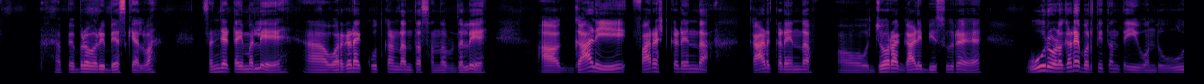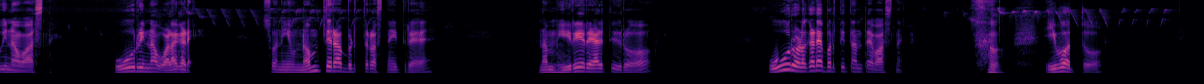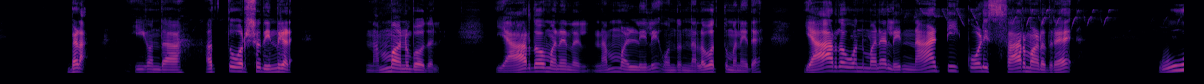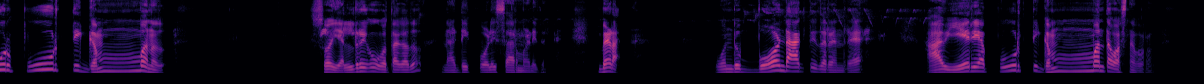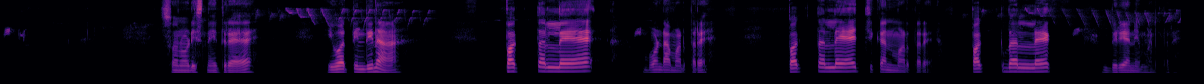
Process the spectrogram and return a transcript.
ಫೆಬ್ರವರಿ ಬೇಸಿಗೆ ಅಲ್ವಾ? ಸಂಜೆ ಟೈಮಲ್ಲಿ ಹೊರಗಡೆ ಕೂತ್ಕೊಂಡಂಥ ಸಂದರ್ಭದಲ್ಲಿ, ಆ, ಗಾಳಿ ಫಾರೆಸ್ಟ್ ಕಡೆಯಿಂದ, ಕಾಡು ಕಡೆಯಿಂದ ಜೋರಾಗಿ ಗಾಳಿ ಬೀಸಿದ್ರೆ ಊರೊಳಗಡೆ ಬರ್ತಿತ್ತಂತೆ ಈ ಒಂದು ಹೂವಿನ ವಾಸನೆ. ಊರಿನ ಒಳಗಡೆ. ಸೊ, ನೀವು ನಂಬ್ತಿರೋ ಬಿಡ್ತಿರೋ ಸ್ನೇಹಿತರೆ ನಮ್ಮ ಹಿರಿಯರು ಹೇಳ್ತಿದ್ರು ಊರೊಳಗಡೆ ಬರ್ತಿತ್ತಂತೆ ವಾಸನೆ. ಇವತ್ತು ಬೇಡ, ಈಗೊಂದು ಹತ್ತು ವರ್ಷದ ಹಿಂದ್ಗಡೆ ನಮ್ಮ ಅನುಭವದಲ್ಲಿ ಯಾರ್ದೋ ಮನೆಯಲ್ಲಿ, ನಮ್ಮ ಹಳ್ಳೀಲಿ ಒಂದು ನಲವತ್ತು ಮನೆ ಇದೆ. ಯಾರ್ದೋ ಒಂದು ಮನೆಯಲ್ಲಿ ನಾಟಿ ಕೋಳಿ ಸಾರು ಮಾಡಿದ್ರೆ ಊರು ಪೂರ್ತಿ ಗಮ್ಮನದು. ಸೊ ಎಲ್ರಿಗೂ ಗೊತ್ತಾಗೋದು ನಾಟಿ ಕೋಳಿ ಸಾರು ಮಾಡಿದ್ದಾರೆ ಬೇಡ ಒಂದು ಬೋಂಡ್ ಹಾಕ್ತಿದ್ದಾರೆ ಅಂದರೆ ಆ ಏರಿಯಾ ಪೂರ್ತಿ ಗಮ್ಮಂತ ವಾಸನೆ ಬರೋದು. ಸೊ ನೋಡಿ ಸ್ನೇಹಿತರೆ, ಇವತ್ತಿನ ದಿನ ಪಕ್ಕದಲ್ಲೇ ಬೋಂಡ ಮಾಡ್ತಾರೆ, ಪಕ್ಕದಲ್ಲೇ ಚಿಕನ್ ಮಾಡ್ತಾರೆ, ಪಕ್ಕದಲ್ಲೇ ಬಿರಿಯಾನಿ ಮಾಡ್ತಾರೆ.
